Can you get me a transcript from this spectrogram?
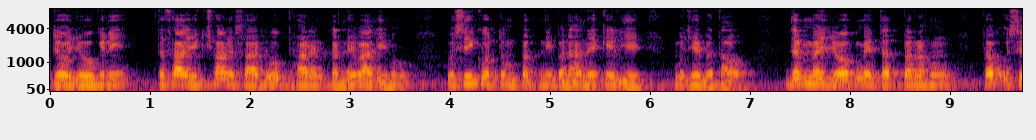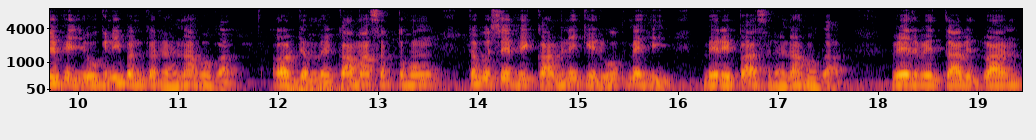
जो योगिनी तथा इच्छानुसार रूप धारण करने वाली हो, उसी को तुम पत्नी बनाने के लिए मुझे बताओ। जब मैं योग में तत्पर रहूँ, तब उसे भी योगिनी बनकर रहना होगा, और जब मैं कामासक्त हूँ तब उसे भी कामिनी के रूप में ही मेरे पास रहना होगा। वेद वेदता विद्वान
